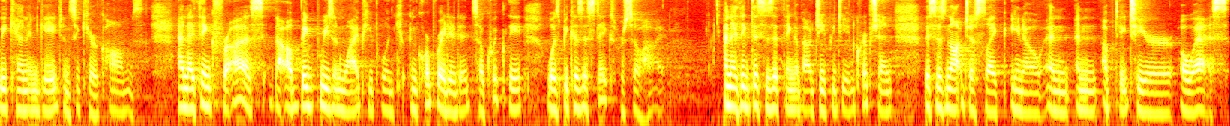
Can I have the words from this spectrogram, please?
we can engage in secure comms. And I think for us, a big reason why people incorporated it so quickly was because the stakes were so high. And I think this is a thing about GPG encryption. This is not just like, you know, an, an update to your OS.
